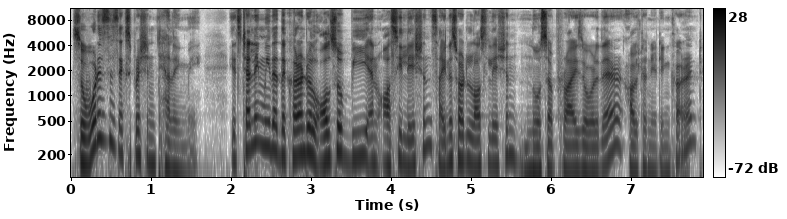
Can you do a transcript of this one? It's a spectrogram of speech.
So what is this expression telling me? It's telling me that the current will also be an oscillation, sinusoidal oscillation, no surprise over there, alternating current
